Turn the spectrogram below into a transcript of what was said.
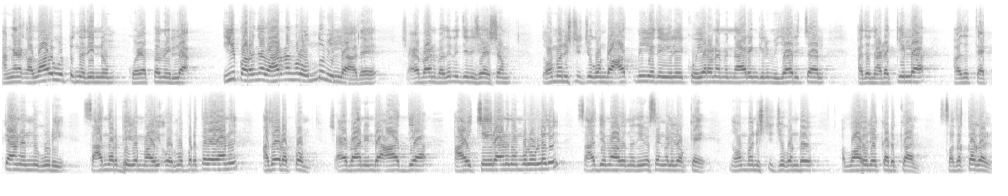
അങ്ങനെ കലാവ് വീട്ടുന്നതിനും കുഴപ്പമില്ല. ഈ പറഞ്ഞ കാരണങ്ങളൊന്നുമില്ലാതെ ഷാബാൻ പതിനഞ്ചിന് ശേഷം തോമനുഷ്ഠിച്ചുകൊണ്ട് ആത്മീയതയിലേക്ക് ഉയരണമെന്നാരെങ്കിലും വിചാരിച്ചാൽ അത് നടക്കില്ല. അത് തെറ്റാണെന്ന് കൂടി സാന്ദർഭികമായി ഓർമ്മപ്പെടുത്തുകയാണ്. അതോടൊപ്പം ഷാബാനിന്റെ ആദ്യ ആഴ്ചയിലാണ് നമ്മളുള്ളത്. സാധ്യമാകുന്ന ദിവസങ്ങളിലൊക്കെ നോമ്പനുഷ്ഠിച്ചുകൊണ്ട് അള്ളാഹുലേക്ക് അടുക്കാൻ സദക്കകൾ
